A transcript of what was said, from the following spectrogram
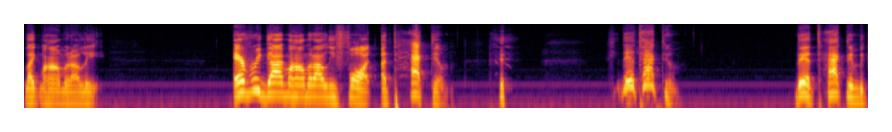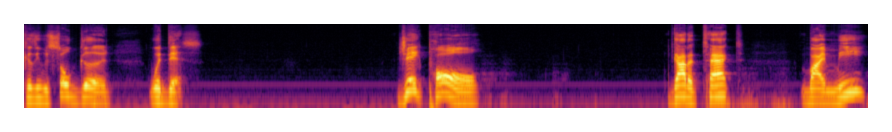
like Muhammad Ali. Every guy Muhammad Ali fought attacked him. they attacked him. They attacked him because he was so good with this. Jake Paul got attacked by me,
